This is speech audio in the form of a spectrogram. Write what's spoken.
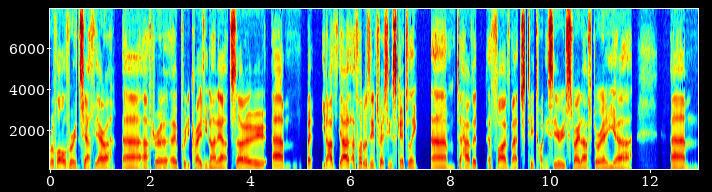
revolver in South Yarra uh, after a, a, pretty crazy night out. So, um, but you know, I, yeah, I thought it was interesting scheduling um, to have a, a five match T20 series straight after a uh, um,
